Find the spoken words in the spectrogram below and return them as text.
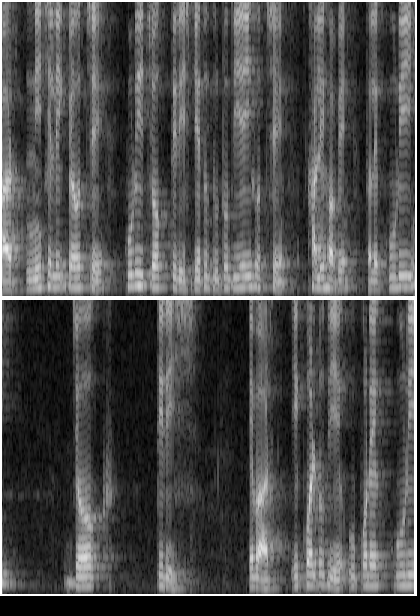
আর নিচে লিখবে হচ্ছে কুড়ি যোগ তিরিশ, যেহেতু দুটো দিয়েই হচ্ছে খালি হবে, তাহলে কুড়ি যোগ তিরিশ। এবার ইকুয়াল টু দিয়ে উপরে কুড়ি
